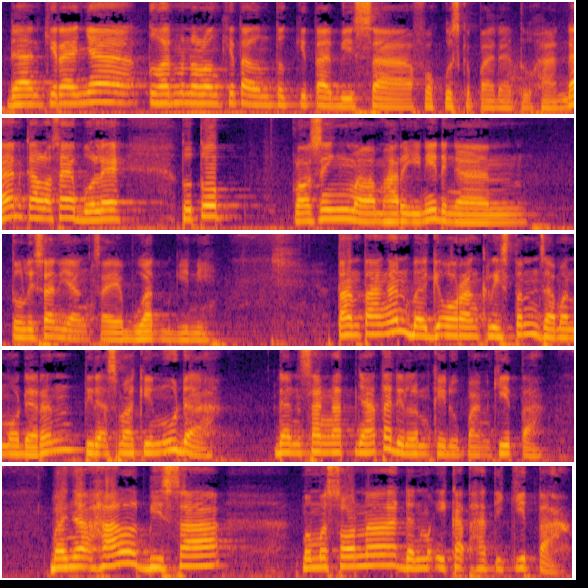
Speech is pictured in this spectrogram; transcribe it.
dan kiranya Tuhan menolong kita untuk kita bisa fokus kepada Tuhan. Dan kalau saya boleh tutup closing malam hari ini dengan tulisan yang saya buat begini. Tantangan bagi orang Kristen zaman modern tidak semakin mudah dan sangat nyata di dalam kehidupan kita. Banyak hal bisa memesona dan mengikat hati kita.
